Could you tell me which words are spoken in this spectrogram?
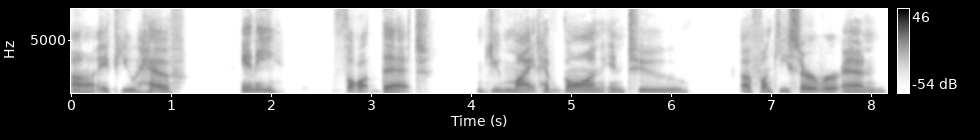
Uh, if you have any thought that you might have gone into a funky server and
